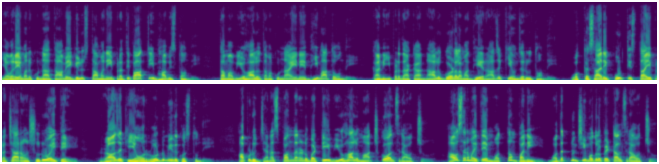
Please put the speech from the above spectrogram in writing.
ఎవరేమనుకున్నా తామే గెలుస్తామని ప్రతి పార్టీ భావిస్తోంది. తమ వ్యూహాలు తమకున్నాయనే ధీమాతో ఉంది. కానీ ఇప్పటిదాకా నాలుగు గోడల మధ్యే రాజకీయం జరుగుతోంది. ఒక్కసారి పూర్తిస్థాయి ప్రచారం షురూ అయితే రాజకీయం రోడ్డు మీదకొస్తుంది అప్పుడు జనస్పందనను బట్టి వ్యూహాలు మార్చుకోవాల్సి రావచ్చు. అవసరమైతే మొత్తం పని మొదట్నుంచి మొదలు పెట్టాల్సి రావచ్చు.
